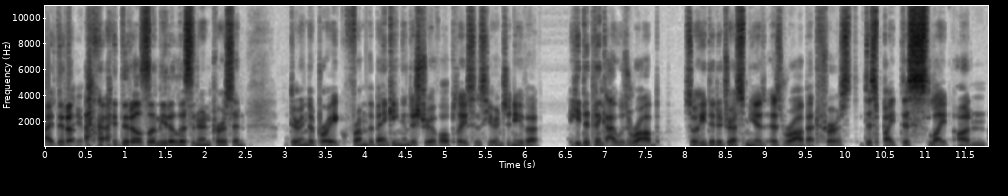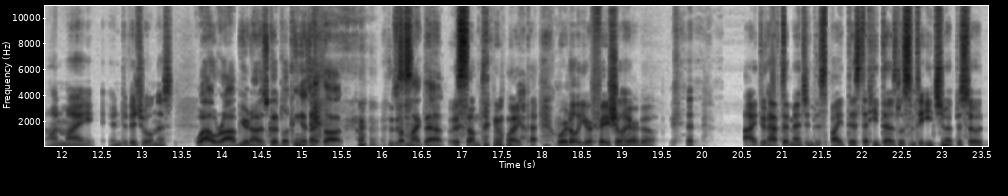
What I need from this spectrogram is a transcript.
I did. continue. I did also meet a listener in person during the break from the banking industry of all places here in Geneva. He did think I was Rob, so he did address me as, as Rob at first, despite this slight on on my individualness. Wow, Rob, you're not as good looking as I thought. Something like that. It was something like that. Where'd all your facial hair go? I do have to mention, despite this, that he does listen to each new episode,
